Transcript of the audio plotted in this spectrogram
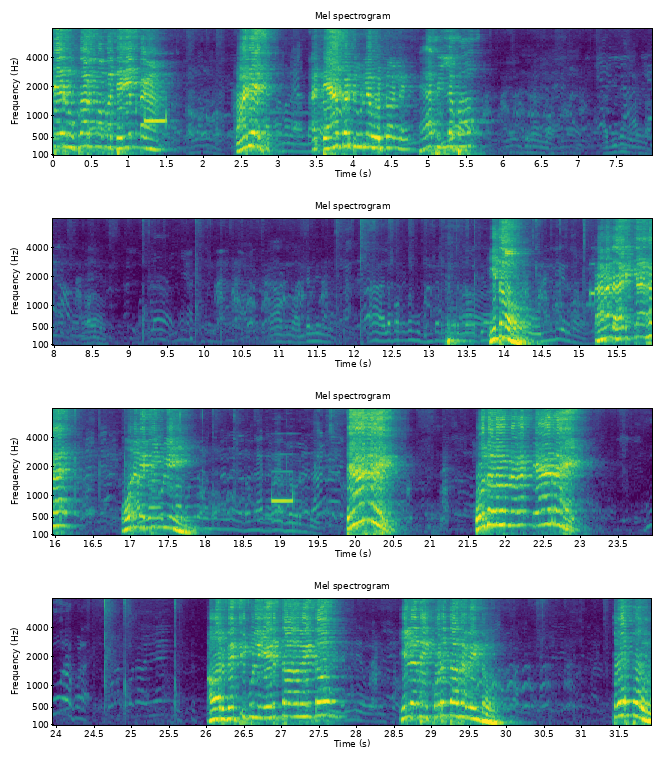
பேர் உட்காருங்கப்பா தெரிய மாட்டாங்க ராஜேஷ் தேவைப்படுத்தி உள்ள ஒட்டுவான்ல. ஆப் இல்லப்பா. இதோ தனது அடிக்காக ஒரு வெற்றி புள்ளி. தேரை உதவும் தேரை அவர் வெற்றி புள்ளி எடுத்தாக வேண்டும் இல்லதை கொடுத்தாக வேண்டும். தோப்பூர்.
